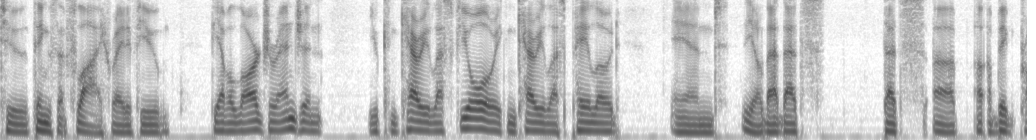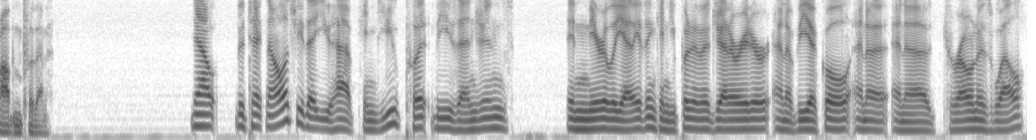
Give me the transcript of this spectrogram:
to things that fly right? If you if you have a larger engine you can carry less fuel or you can carry less payload and you know that that's that's uh, a big problem for them now the technology that you have can you put these engines in nearly anything? Can you put in a generator and a vehicle and a and a drone as well?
